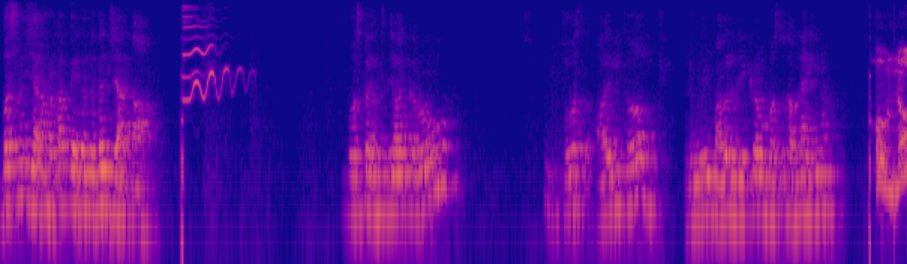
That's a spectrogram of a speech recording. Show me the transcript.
बस में नहीं जाना पड़ता, पैदल पैदल जाता। बस का इंतज़ार करो। बस आएगी तो मैं भी पागल देख रहा हूँ बस तो सामने आएगी ना। Oh, no!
